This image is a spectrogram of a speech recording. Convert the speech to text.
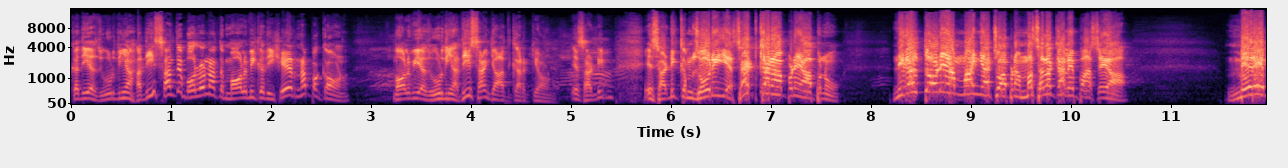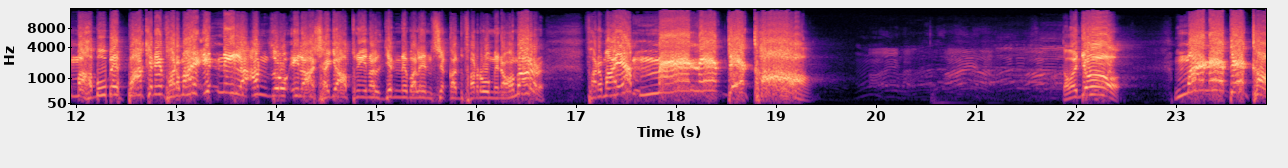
ਕਦੀ ਹਜ਼ੂਰ ਦੀਆਂ ਹਦੀਸਾਂ ਤੇ ਬੋਲੋ ਨਾ ਤੇ ਮੌਲਵੀ ਕਦੀ ਸ਼ੇਰ ਨਾ ਪਕਾਉਣ ਮੌਲਵੀ ਹਜ਼ੂਰ ਦੀਆਂ ਹਦੀਸਾਂ ਯਾਦ ਕਰਕੇ ਆਉਣ ਇਹ ਸਾਡੀ ਇਹ ਸਾਡੀ ਕਮਜ਼ੋਰੀ ਹੈ ਸੈੱਟ ਕਰ ਆਪਣੇ ਆਪ ਨੂੰ ਨਿਕਲ ਦੋੜਿਆਂ ਮਾਈਆਂ ਚੋਂ ਆਪਣਾ ਮਸਲਕ ਵਾਲੇ ਪਾਸੇ ਆ मेरे महबूब पाक ने फरमाया इन्नी लानजुरु इला शयातीन अल जिन्न वल इंस कद फर्रू मिन उमर फरमाया मैंने देखा तवज्जो मैंने देखा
